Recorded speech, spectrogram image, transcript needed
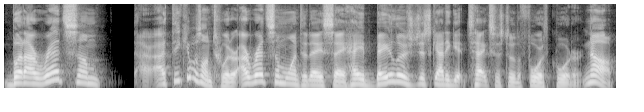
But I read some, I think it was on Twitter. I read someone today say, hey, Baylor's just got to get Texas to the fourth quarter. No,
